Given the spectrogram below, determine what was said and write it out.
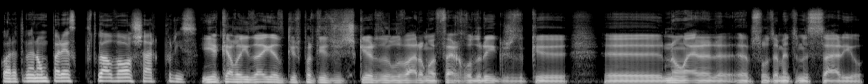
Agora também não me parece que Portugal vá ao charco por isso. E aquela ideia de que os partidos de esquerda levaram a Ferro Rodrigues de que eh, não era absolutamente necessário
